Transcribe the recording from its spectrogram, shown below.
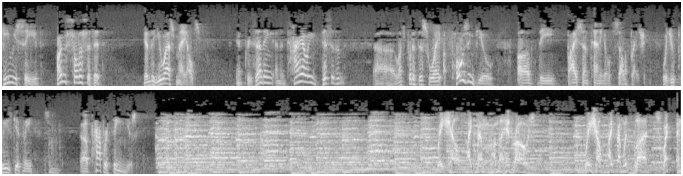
he received unsolicited in the U.S. mails and presenting an entirely dissident, uh, let's put it this way, opposing view of the bicentennial celebration. Would you please give me some uh, proper theme music? We shall fight them on the hedgerows. We shall fight them with blood, sweat, and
